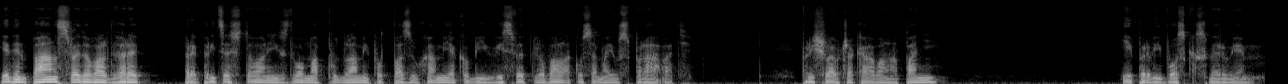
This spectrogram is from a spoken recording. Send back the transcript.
Jeden pán sledoval dvere pre pricestovaných s dvoma pudlami pod pazuchami, ako by vysvetľoval, ako sa majú správať. Prišla očakávaná pani. Jej prvý bosk smerujem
